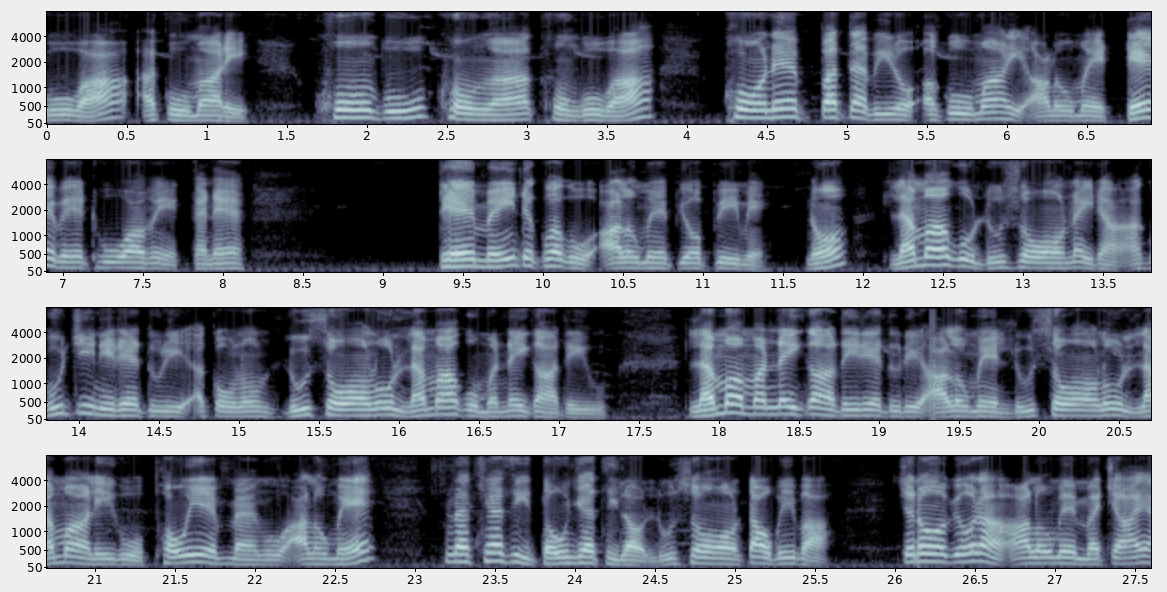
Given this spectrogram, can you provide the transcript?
9ပါအကူမတွေခွန်ဘူးခွန်9ခွန်9ပါ ခွန်နဲ့ပတ်သက်ပြီးတော့အကူမတွေအားလုံးပဲတဲ့ပဲထိုးရမယ်ခဏန်းဒဲမိန်တစ်ခွက်ကိုအားလုံးပဲပြောပေးမယ်နော်လက်မကိုလူစုံအောင်နှိပ်တာအခုကြည့်နေတဲ့သူတွေအကုန်လုံးလူစုံအောင်လို့လက်မကိုမနှိပ်ကြသေးဘူးလက်မမနှိပ်ကြသေးတဲ့သူတွေအားလုံးပဲလူစုံအောင်လို့လက်မလေးကိုဖုံးရဲ့မှန်ကိုအားလုံးပဲနှစ်ချက်စီသုံးချက်စီလောက်လူစုံအောင်တောက်ပေးပါကျွန်တော်ပြောတာအားလုံးပဲမကြားရ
